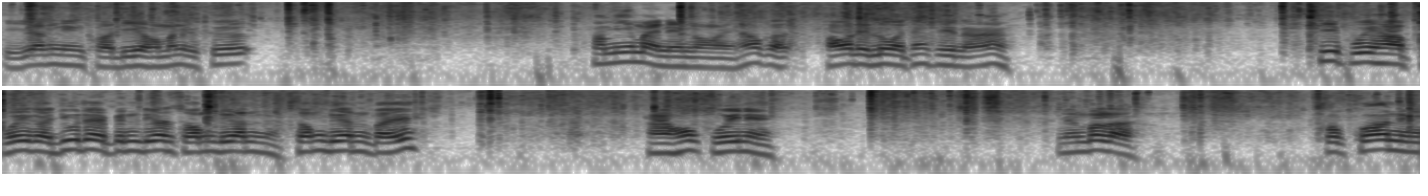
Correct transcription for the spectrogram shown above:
อีกอย่างหนึ่งข้อดีของมันก็คือ เขามีใหม่หน่อยๆเขาก็เผาได้โลดจังสินะที่ปุ๋ยหาปุ๋ยก็อยู่ได้เป็นเดือนสองเดือนสองเดือนไปหาหกปุ๋ยนี่เงินบ่ล่ะครอบครัวหนึ่ง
